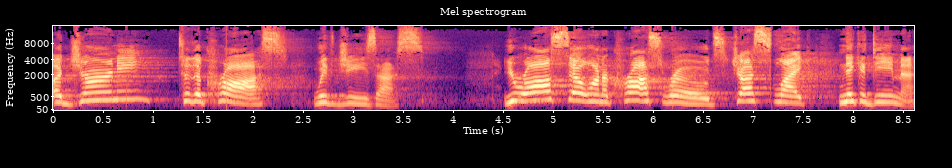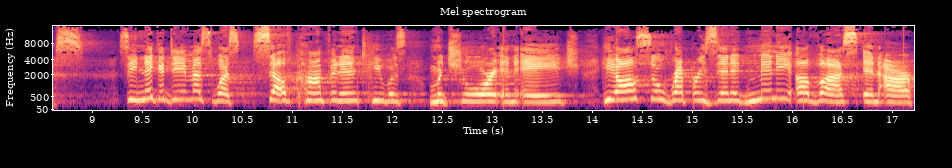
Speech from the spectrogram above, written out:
a journey to the cross with Jesus. You're also on a crossroads, just like Nicodemus. See, Nicodemus was self confident, he was mature in age. He also represented many of us in our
